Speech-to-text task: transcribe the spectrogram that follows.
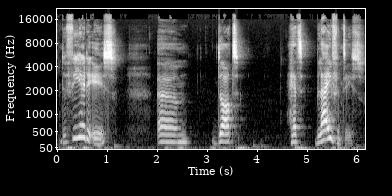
De vierde is dat het blijvend is.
